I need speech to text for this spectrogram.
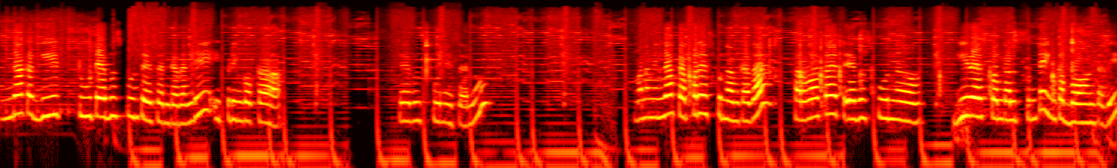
ఇందాక గీ టూ టేబుల్ స్పూన్స్ వేసాను కదండి. ఇప్పుడు ఇంకొక టేబుల్ స్పూన్ వేసాను. మనం ఇందాక పెప్పర్ వేసుకున్నాం కదా. తర్వాత టేబుల్ స్పూన్ గీ వేసుకొని కలుపుకుంటే ఇంకా బాగుంటుంది.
